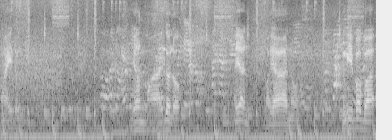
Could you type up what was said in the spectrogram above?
mga idol. Ayan, mga idol, oh. Ayan. O, ayan, oh. Yung iba ba,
